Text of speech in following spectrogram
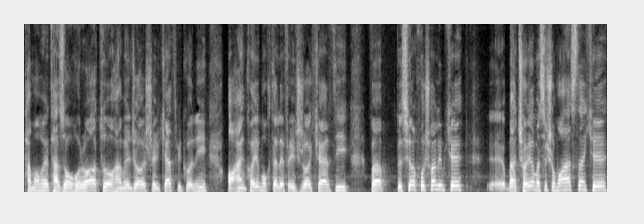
تمام تظاهرات و همه جا شرکت می‌کنی آهنگ های مختلف اجرا کردی و بسیار خوشحالیم که بچه های مثل شما هستن که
